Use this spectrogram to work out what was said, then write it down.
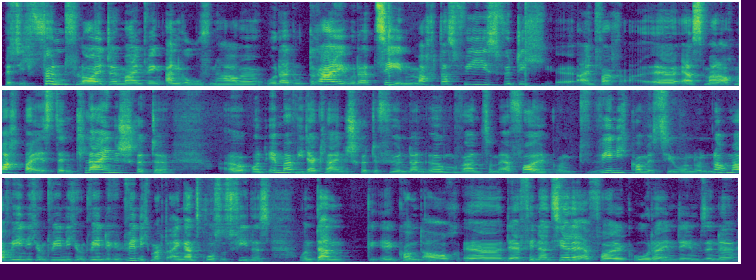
bis ich fünf Leute meinetwegen angerufen habe oder du drei oder zehn, mach das, wie es für dich äh, einfach äh, erstmal auch machbar ist, denn kleine Schritte äh, und immer wieder kleine Schritte führen dann irgendwann zum Erfolg. Und wenig Kommission und nochmal wenig und wenig und wenig und wenig macht ein ganz großes Vieles. Und dann äh, kommt auch äh, der finanzielle Erfolg oder in dem Sinne,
